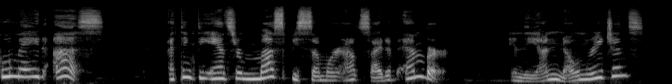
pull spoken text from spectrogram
Who made us? I think the answer must be somewhere outside of Ember. In the unknown regions?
